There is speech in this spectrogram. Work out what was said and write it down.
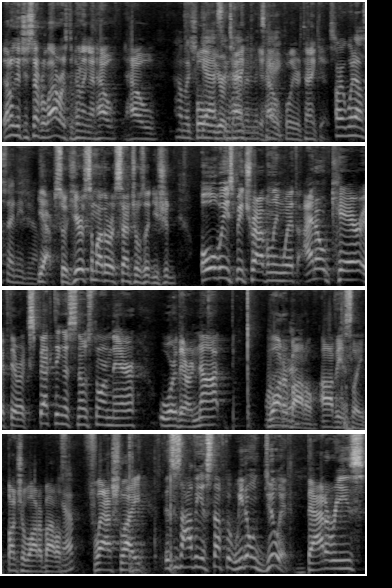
That'll get you several hours depending on how how, How much full gas your you have in the how full your tank is. All right, what else do I need to know? Yeah, so here's some other essentials that you should always be traveling with. I don't care if they're expecting a snowstorm there or they're not. Water, Water. bottle, obviously. Bunch of water bottles. Yep. Flashlight. This is obvious stuff, but we don't do it. Batteries,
